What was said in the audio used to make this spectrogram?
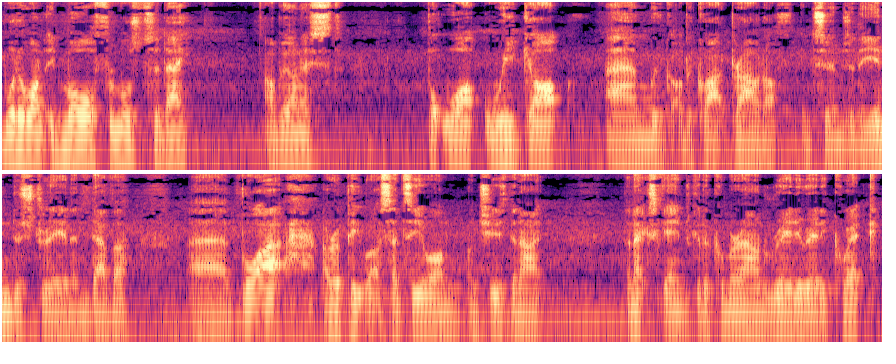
would have wanted more from us today, I'll be honest. But what we got, um, we've got to be quite proud of in terms of the industry and endeavour. Uh, but I, I repeat what I said to you on, on Tuesday night. The next game's going to come around really, really quick.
